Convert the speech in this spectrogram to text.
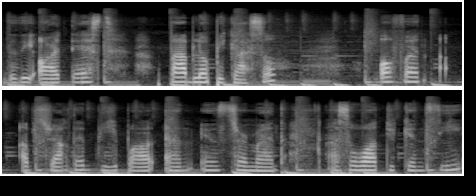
the, the artist Pablo Picasso often abstracted people and instrument as what you can see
